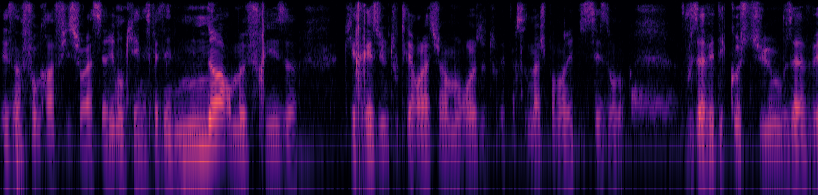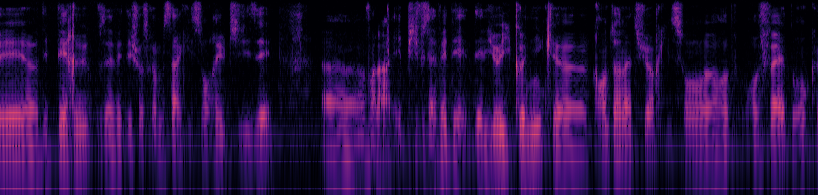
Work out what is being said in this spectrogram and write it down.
des infographies sur la série. Donc il y a une espèce d'énorme frise qui résume toutes les relations amoureuses de tous les personnages pendant les 10 saisons. Vous avez des costumes, vous avez euh, des perruques, vous avez des choses comme ça qui sont réutilisées. Euh, voilà. Et puis vous avez des, lieux iconiques, euh, grandeur nature, qui sont re- refaits. Donc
